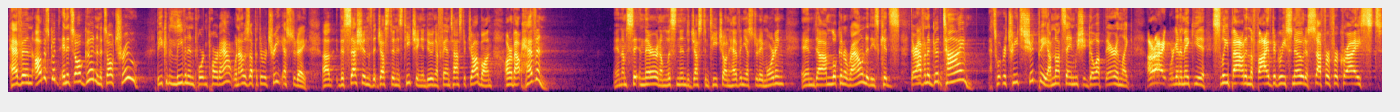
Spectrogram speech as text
heaven, all this good, and it's all good and it's all true. But you could be leaving an important part out. When I was up at the retreat yesterday, uh, the sessions that Justin is teaching and doing a fantastic job on are about heaven. And I'm sitting there and I'm listening to Justin teach on heaven yesterday morning, and uh, I'm looking around, and these kids, they're having a good time. That's what retreats should be. I'm not saying we should go up there and, like, all right, we're going to make you sleep out in the five degree snow to suffer for Christ.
